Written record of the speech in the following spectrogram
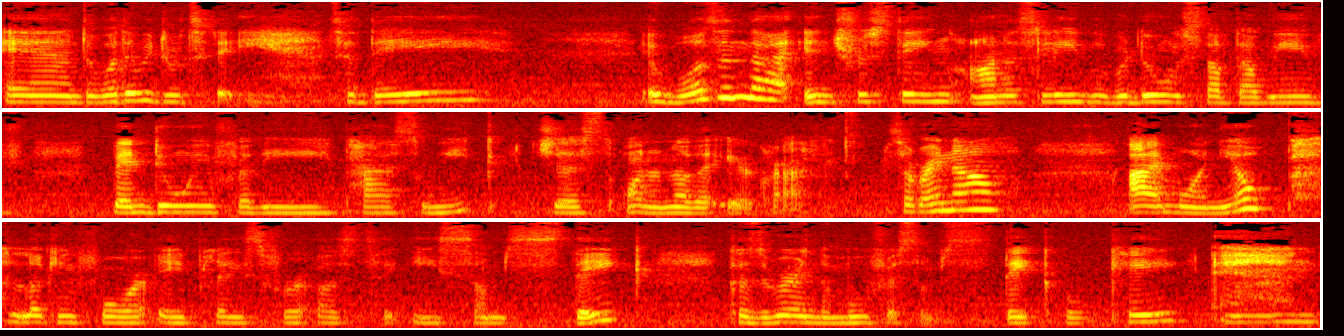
And what did we do today? Today, it wasn't that interesting, honestly. We were doing stuff that we've been doing for the past week, just on another aircraft. So right now, I'm on Yelp looking for a place for us to eat some steak because we're in the mood for some steak okay? And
